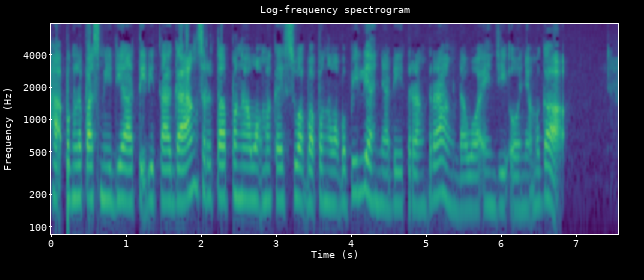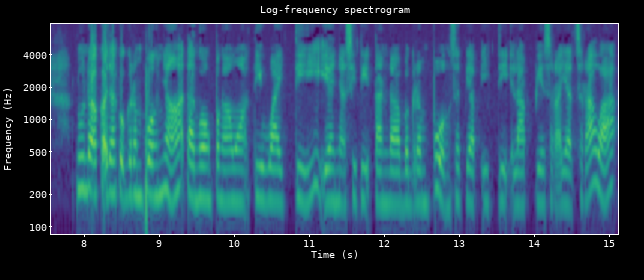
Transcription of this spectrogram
hak pengelepas media tik ditagang serta pengawak makai suap bak pengawak berpilihnya di terang-terang dawa NGO-nya megak. Nundak kat jakuk gerempuangnya, tanggung pengawak TYT ianya siti tanda bergerempuang setiap itik lapis rakyat Sarawak,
